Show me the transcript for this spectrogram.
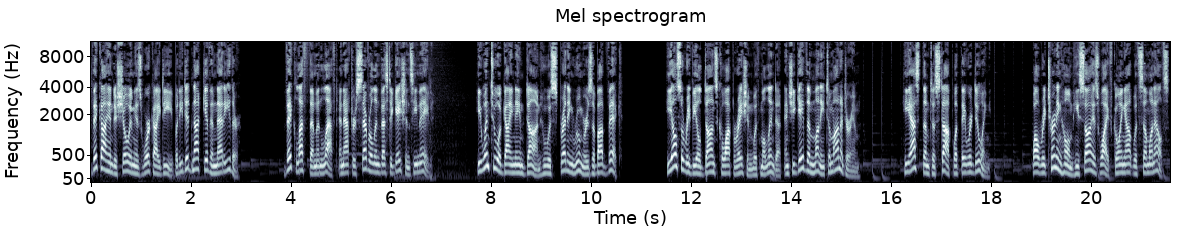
Vic asked him to show him his work ID but he did not give him that either. Vic left them and left and after several investigations he made. He went to a guy named Don who was spreading rumors about Vic. He also revealed Don's cooperation with Melinda and she gave them money to monitor him. He asked them to stop what they were doing. While returning home he saw his wife going out with someone else.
